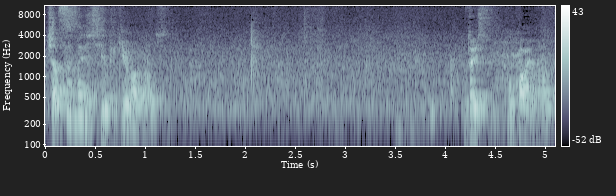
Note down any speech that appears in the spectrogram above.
Часто задаете себе такие вопросы? То есть, буквально вот,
